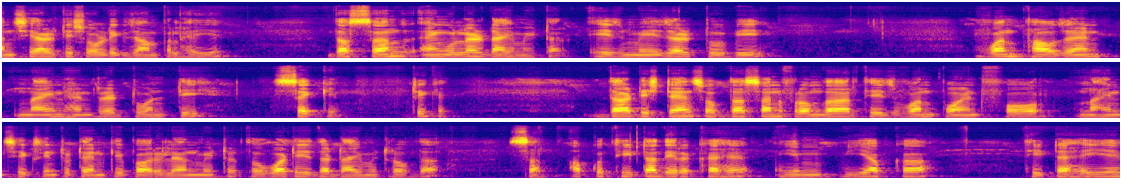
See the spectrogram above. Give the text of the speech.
N C R T solved example है ये. The sun angular diameter is measure to be one thousand nine hundred twenty second ठीक है? The distance of the sun from the earth is 1.496 into 10 के पावर 11 मीटर तो what is the diameter of the sun आपको थीटा दे रखा है। ये ये आपका थीटा है। ये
